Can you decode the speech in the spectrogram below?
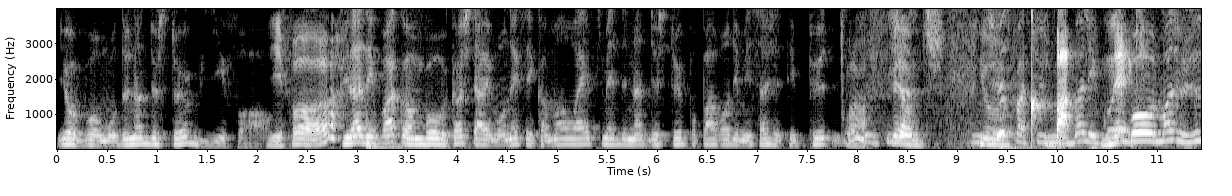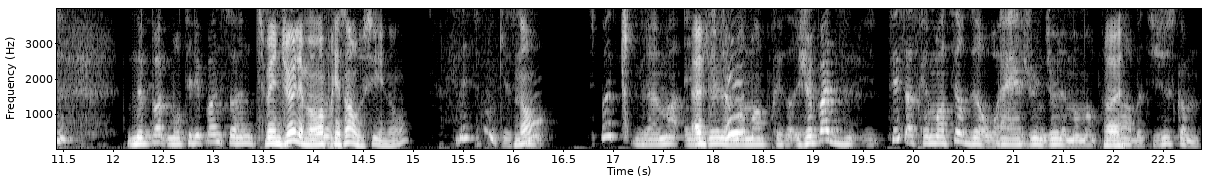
Yo, bon, mon do not disturb, il est fort. Il est fort, hein? Puis là, des fois, comme, bon, quand j'étais avec mon ex, c'est comment, ouais, tu mets do not disturb pour pas avoir des messages de tes putes. Ah, c'est juste, parce que je Bah, me bats les couilles. Bon, moi, je veux juste ne pas que mon téléphone sonne. Tu vas enjoy le moment présent aussi, non? Mais c'est pas une question. Non? C'est pas vraiment enjoy le moment présent. Je veux pas dire, tu sais, ça serait mentir de dire, ouais, je veux enjoy le moment présent. Ben, c'est juste comme,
